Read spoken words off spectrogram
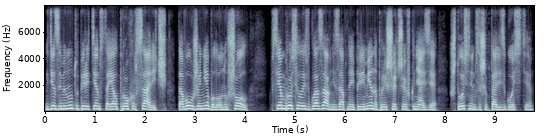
где за минуту перед тем стоял Прохор Савич. Того уже не было, он ушел. Всем бросилась в глаза внезапная перемена, происшедшая в князе. Что с ним, зашептались гости.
